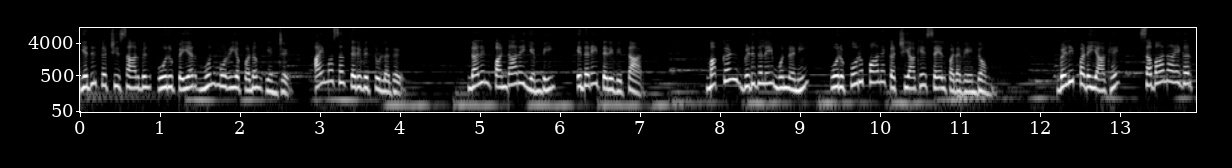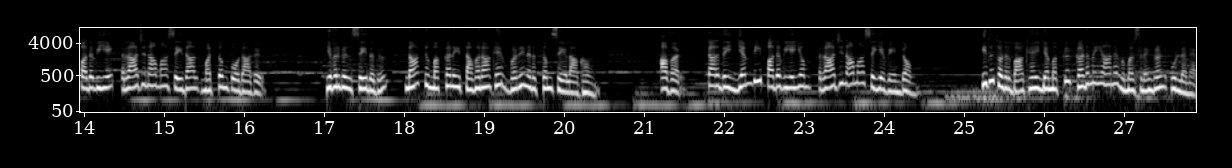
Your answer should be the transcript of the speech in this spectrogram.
எதிர்க்கட்சி சார்பில் ஒரு பெயர் முன்மொழியப்படும் என்று ஐமசல் தெரிவித்துள்ளது. நளின் பண்டார எம்பி இதனை தெரிவித்தார். மக்கள் விடுதலை முன்னணி ஒரு பொறுப்பான கட்சியாக செயல்பட வேண்டும். வெளிப்படையாக சபாநாயகர் பதவியை ராஜினாமா செய்தால் மட்டும் போதாது. இவர்கள் செய்தது நாட்டு மக்களை தவறாக வழிநடத்தும் செயலாகும். அவர் தனது எம்பி பதவியையும் ராஜினாமா செய்ய வேண்டும். இது தொடர்பாக எமக்கு கடுமையான விமர்சனங்கள் உள்ளன.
